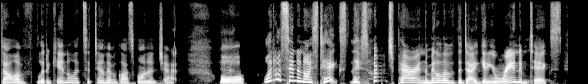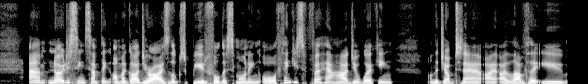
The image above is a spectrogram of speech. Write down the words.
Dal, I've lit a candle. Let's sit down, have a glass of wine, and chat." Yeah. Or why not send a nice text? There's so much power in the middle of the day getting a random text, um, noticing something. Oh my God, your eyes looked beautiful this morning. Or thank you for how hard you're working on the job today. I, I love that you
